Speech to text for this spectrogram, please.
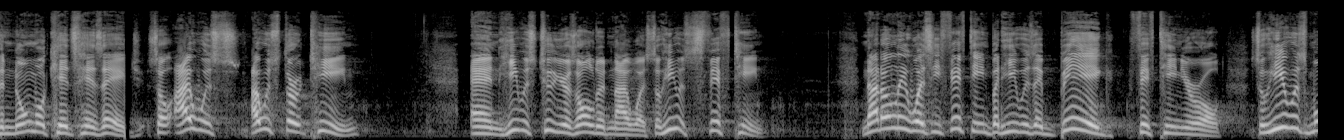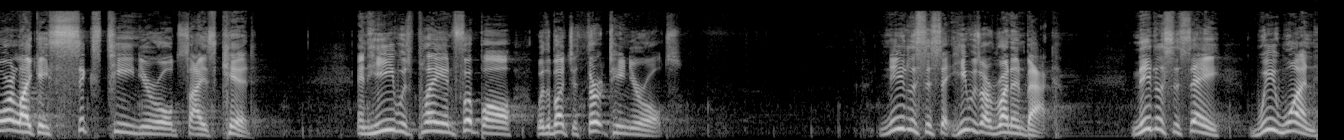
the normal kids his age. So I was I was 13 and he was 2 years older than I was. So he was 15. Not only was he 15, but he was a big 15-year-old. So he was more like a 16-year-old size kid. And he was playing football with a bunch of 13-year-olds. Needless to say, he was our running back. Needless to say, we won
